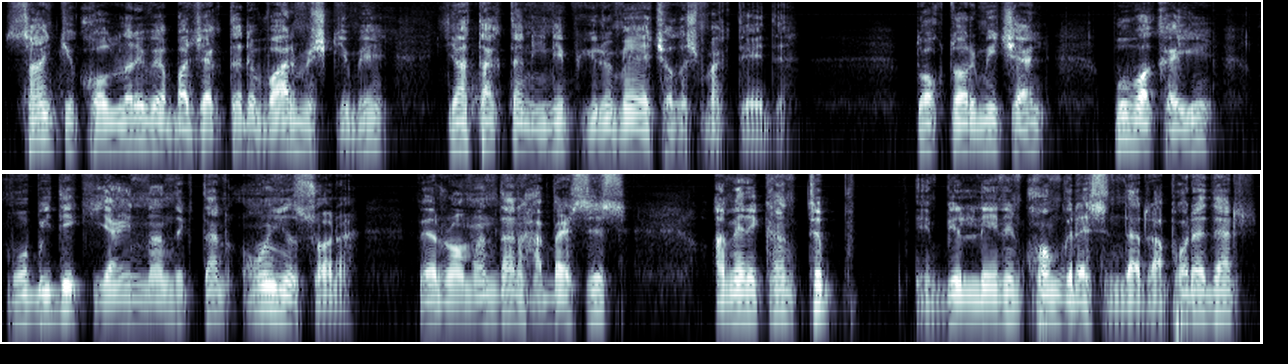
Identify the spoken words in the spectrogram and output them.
sanki kolları ve bacakları varmış gibi yataktan inip yürümeye çalışmaktaydı. Doktor Mitchell bu vakayı Moby Dick yayınlandıktan 10 yıl sonra ve romandan habersiz Amerikan Tıp Birliği'nin kongresinde rapor eder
